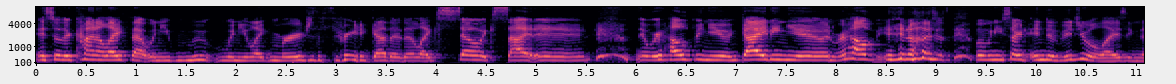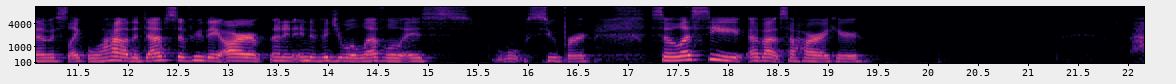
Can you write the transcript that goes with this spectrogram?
And so they're kind of like that when you move, when you like merge the three together. They're like so excited and we're helping you and guiding you and we're helping you know just, but when you start individualizing them it's like wow the depths of who they are on an individual level is super. So let's see about sahara here.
